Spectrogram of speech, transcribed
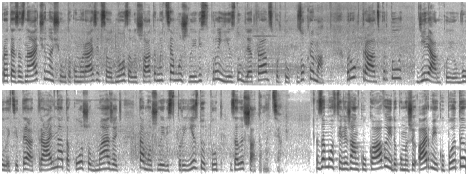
Проте зазначено, що у такому разі все одно залишатиметься можливість проїзду для транспорту. Зокрема, рух транспорту ділянкою вулиці Театральна також обмежать, та можливість проїзду тут залишатиметься. Замов філіжанку кави і допоможи армії купити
